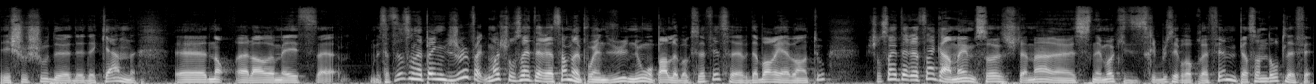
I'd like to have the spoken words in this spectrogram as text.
des chouchous de, de, de Cannes. Euh, non, alors, mais ça, mais ça tire son épingle du jeu. Fait que moi, je trouve ça intéressant d'un point de vue. Nous, on parle de box-office, euh, d'abord et avant tout. Je trouve ça intéressant quand même, ça, justement, un cinéma qui distribue ses propres films. Personne d'autre le fait.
